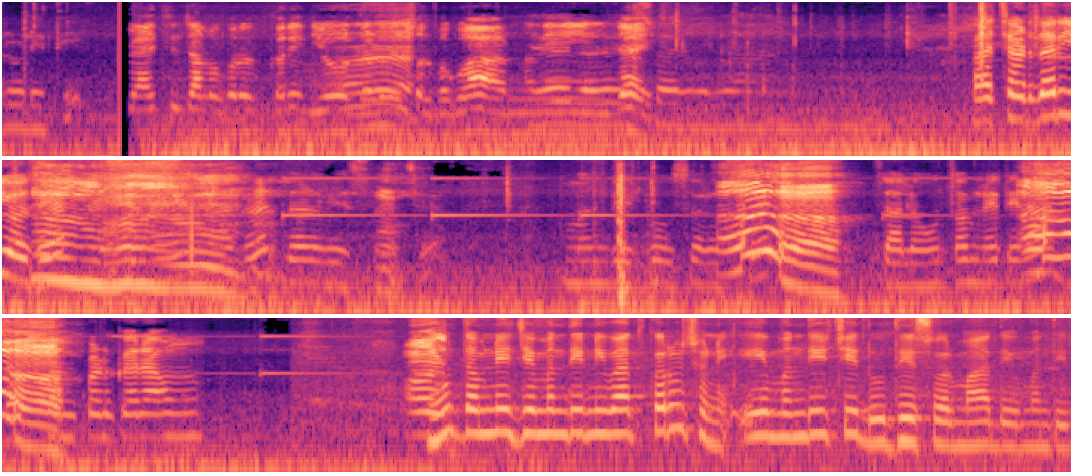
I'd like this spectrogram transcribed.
રોડેથી. આજથી ચાલુ કરી દો દળવેશ્વર ભગવાન જય પાછળ દરિયો છે. આગળ દળવેશ્વર છે. મંદિર બહુ સરસ ચાલો હું તમને તેના દર્શન પણ કરાવું. હું તમને જે મંદિરની વાત કરું છું ને એ મંદિર છે દુધેશ્વર મહાદેવ મંદિર.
